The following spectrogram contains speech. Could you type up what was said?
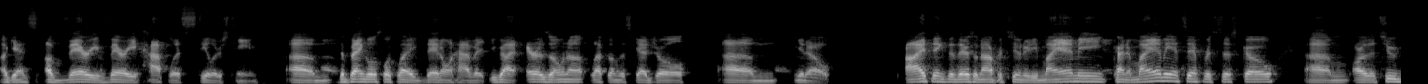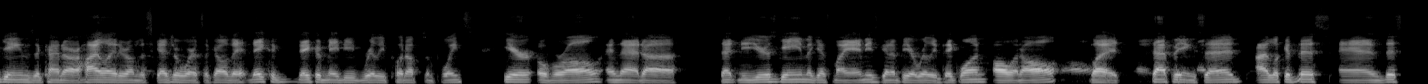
against a very, very hapless Steelers team. Um, the Bengals look like they don't have it. You got Arizona left on the schedule. Um, you know, I think that there's an opportunity. Miami, kind of Miami and San Francisco um, are the two games that kind of are highlighted on the schedule where it's like, oh, they, they could they could maybe really put up some points here overall, and that uh, that New Year's game against Miami is going to be a really big one, all in all. But that being said, I look at this and this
